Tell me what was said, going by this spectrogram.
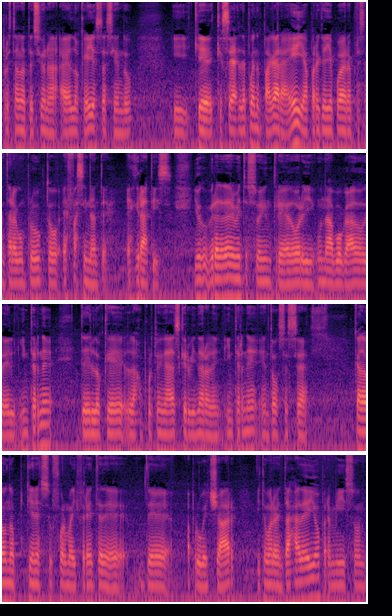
prestando atención a lo que ella está haciendo y que, que se le pueden pagar a ella para que ella pueda representar algún producto es fascinante, es gratis. Yo verdaderamente soy un creador y un abogado del Internet, de lo que las oportunidades que vinieron al Internet, entonces eh, cada uno tiene su forma diferente de, de aprovechar y tomar ventaja de ello. Para mí son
